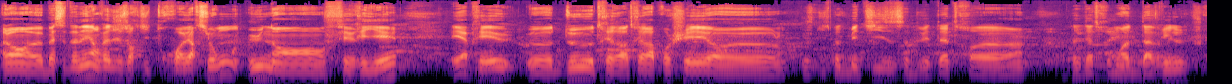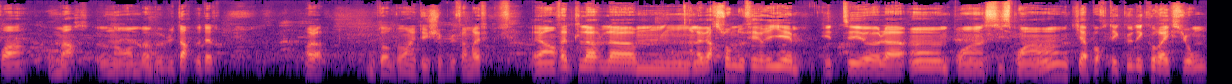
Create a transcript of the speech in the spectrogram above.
Alors, bah, cette année, en fait, j'ai sorti trois versions. Une en février, et après deux très, très rapprochées. que je dise pas de bêtises, ça devait être, ça devait être au mois d'avril, je crois, ou mars. non, un peu plus tard peut-être. Voilà pendant l'été, je sais plus. Enfin bref. Et en fait, la, la, la, version de février était euh, la 1.6.1 qui apportait que des corrections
